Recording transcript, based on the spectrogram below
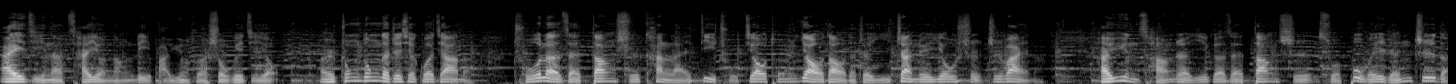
埃及呢才有能力把运河收归己有。而中东的这些国家呢？除了在当时看来地处交通要道的这一战略优势之外呢还蕴藏着一个在当时所不为人知的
